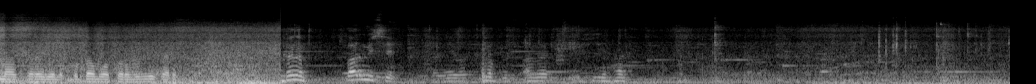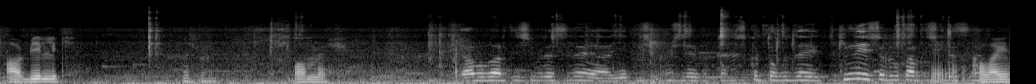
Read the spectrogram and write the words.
Ondan sonra gelip burada motorumuzu yıkarız. Hanım var mı şimdi hadi. Abi birlik Kaç para? 15. Ya bu kartın şifresi ne ya? 70 70 değil, 49 49 değil. Kim değiştirdi bu kartın şifresini? kolay.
